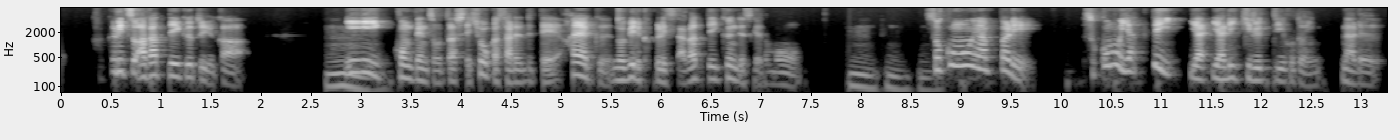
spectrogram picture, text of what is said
い確率上がっていくというか、うんいいコンテンツを出して評価されてて、早く伸びる確率で上がっていくんですけども、うんうんうんそこもやっぱり、そこもやってややりきるっていうことになる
